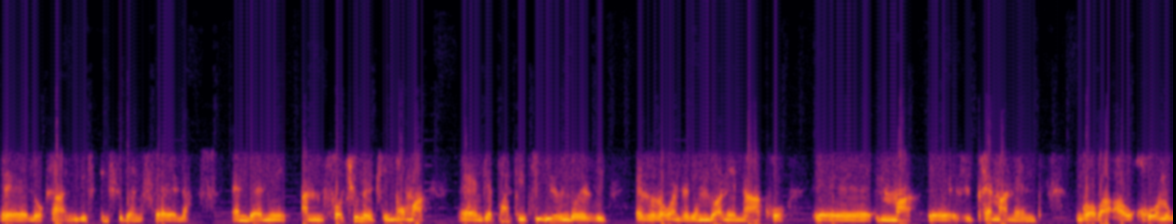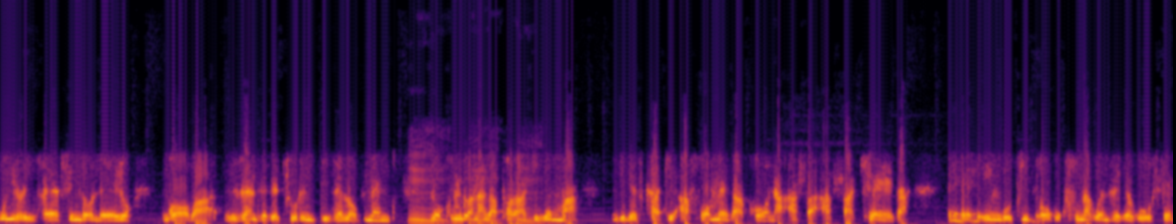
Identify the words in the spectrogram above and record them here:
eh lokha ngisibengisela and then unfortunately noma eh ngephakithi izinto ezi ezizokwenzeka emntwaneni nakho eh ma eh, zi-permanent ngoba awukhona ukuyi-reverse into leyo. Ngoba zenzeke during development. Mm. lokho umntwana ngaphakathi kuma ngilesikhathi afomeka khona asa asakheka eh ingukuthi lokhu kufuna kwenzeke kuhle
